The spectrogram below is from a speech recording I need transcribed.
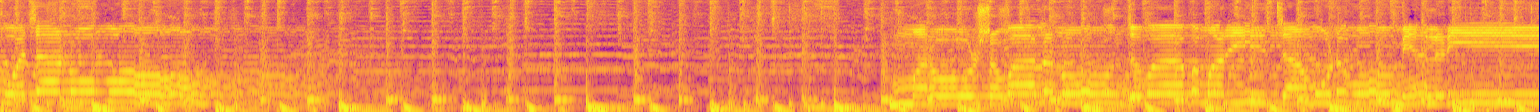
ના પોચાનું પો મારો સવાલનો જવાબ મારી ચામુડવો મેલડી.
